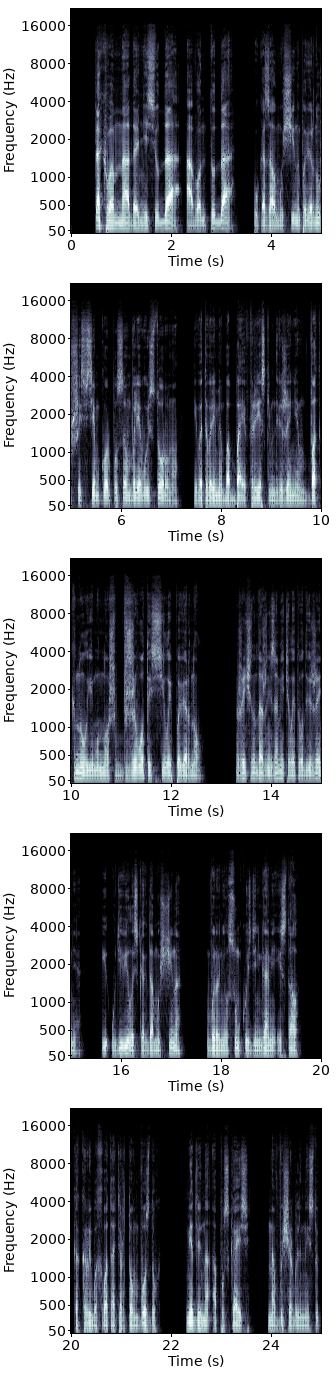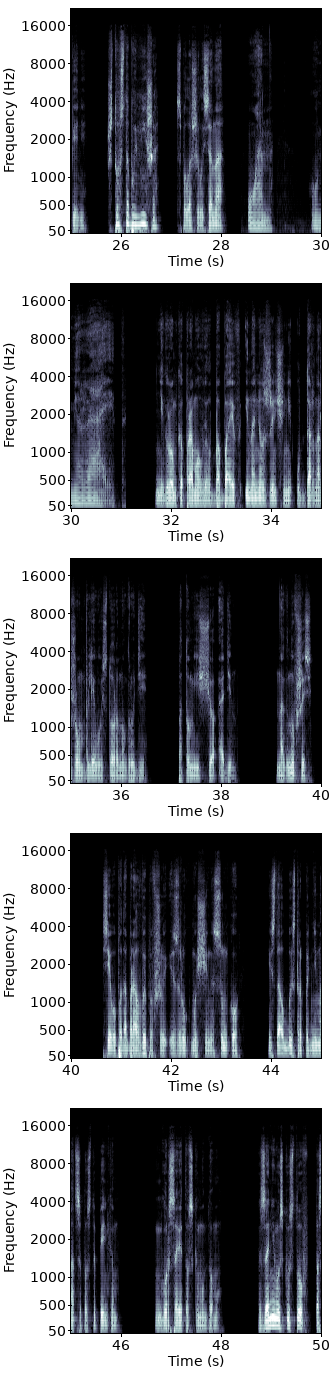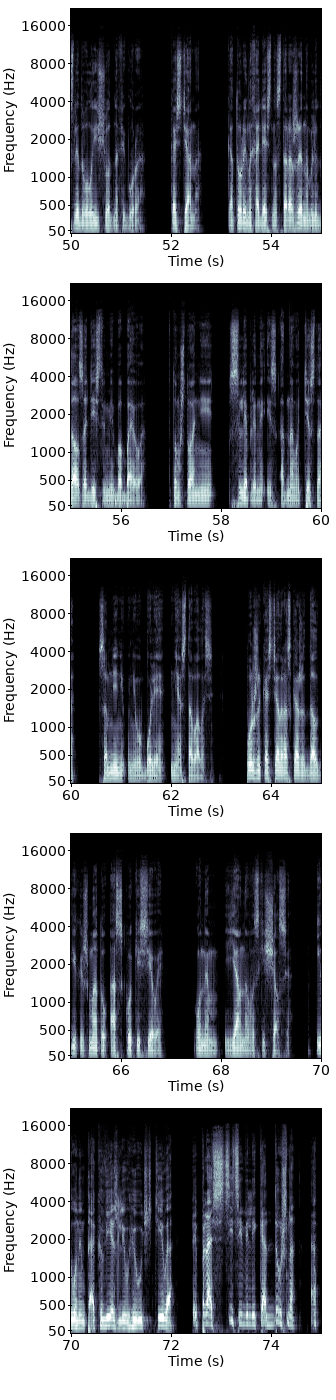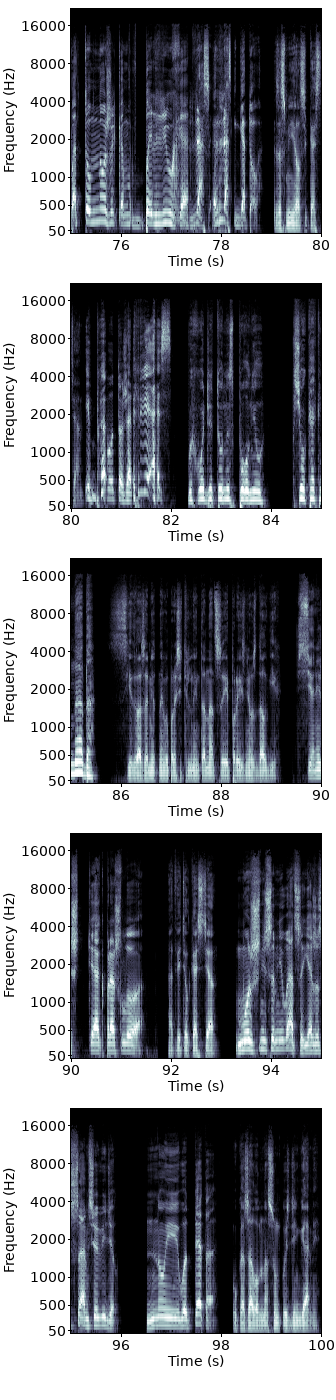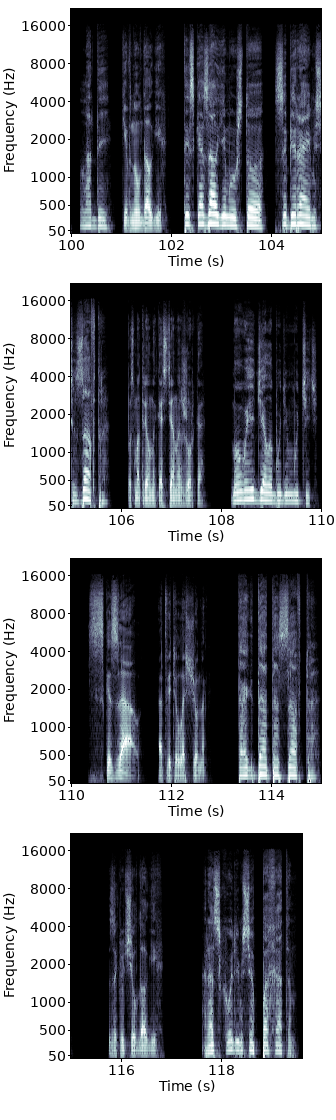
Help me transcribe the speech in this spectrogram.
«Так вам надо не сюда, а вон туда», — указал мужчина, повернувшись всем корпусом в левую сторону, и в это время Бабаев резким движением воткнул ему нож в живот и с силой повернул. Женщина даже не заметила этого движения и удивилась, когда мужчина выронил сумку с деньгами и стал, как рыба, хватать ртом воздух, медленно опускаясь на выщербленные ступени. Что с тобой, Миша? Сполошилась она. Он умирает. Негромко промолвил Бабаев и нанес женщине удар ножом в левую сторону груди. Потом еще один. Нагнувшись, Сева подобрал выпавшую из рук мужчины сумку и стал быстро подниматься по ступенькам к горсоветовскому дому. За ним из кустов последовала еще одна фигура Костяна, который, находясь на стороже, наблюдал за действиями Бабаева. В том, что они слеплены из одного теста, сомнений у него более не оставалось. Позже Костян расскажет Долгих и Шмату о скоке Севы. Он им явно восхищался. И он им так вежливо и учтиво, и простите великодушно, а потом ножиком в брюхо. Раз, раз, и готово. Засмеялся Костян. И бабу тоже раз. Выходит, он исполнил все как надо. С едва заметной вопросительной интонацией произнес Долгих. Все ништяк прошло, Ответил Костян. Можешь не сомневаться, я же сам все видел. Ну и вот это, Указал он на сумку с деньгами. Лады. Кивнул Долгих. Ты сказал ему, что собираемся завтра. Посмотрел на Костяна Жорка. Новое дело будем мучить. сказал. Ответил Лощенок. Тогда до завтра. Заключил Долгих. Расходимся по хатам.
